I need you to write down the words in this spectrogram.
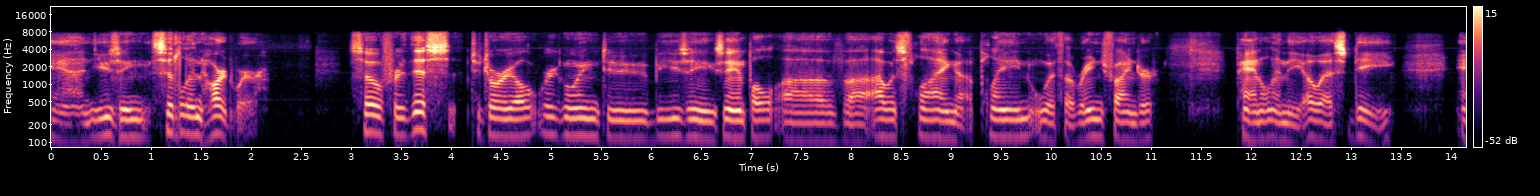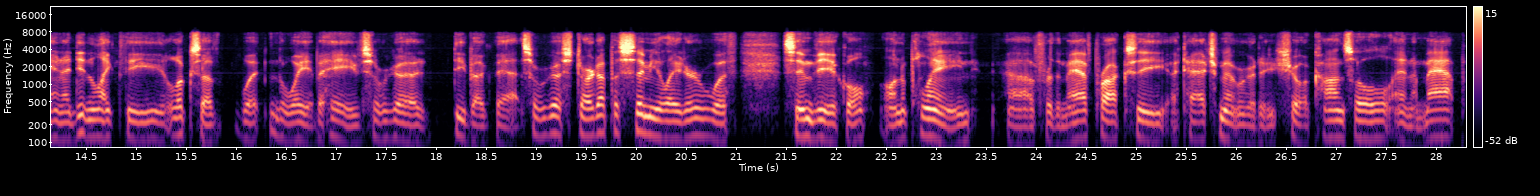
and using SITL on hardware. So for this tutorial, we're going to be using an example of uh, I was flying a plane with a rangefinder panel in the OSD, and I didn't like the looks of what the way it behaved, so we're going to debug that. So we're going to start up a simulator with SimVehicle on a plane uh, for the MAVProxy attachment, we're going to show a console and a map,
